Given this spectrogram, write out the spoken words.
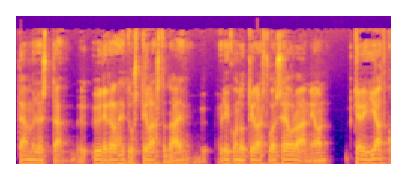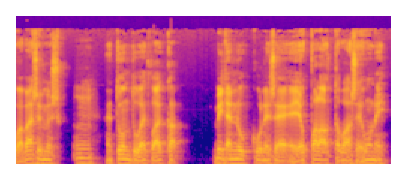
tämmöisestä ylirasitustilasta tai ylikuntotilasta voi seuraa, niin on tietenkin jatkuva väsymys. Mm. Et tuntuu, että vaikka miten nukkuu, niin se ei ole palauttavaa se uni.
